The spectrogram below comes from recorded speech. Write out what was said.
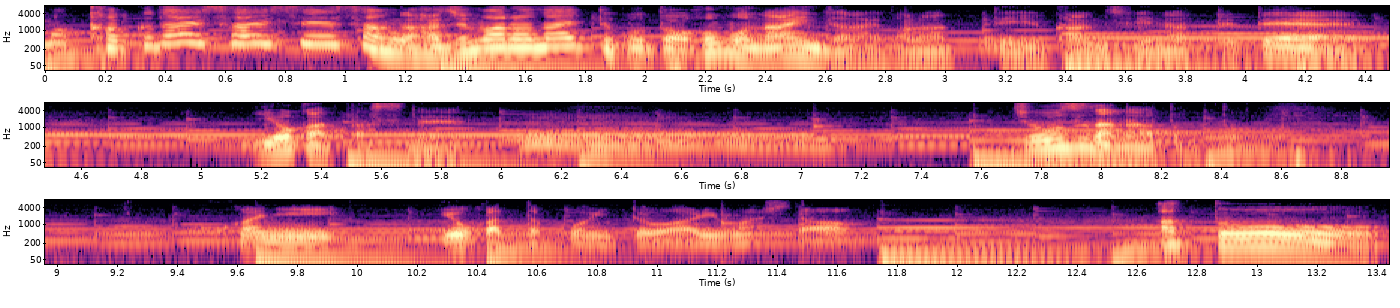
まあ拡大再生産が始まらないってことはほぼないんじゃないかなっていう感じになっててよかったですねうんうんうんうんうん。上手だなと思った他に良かったポイントはありました？あと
